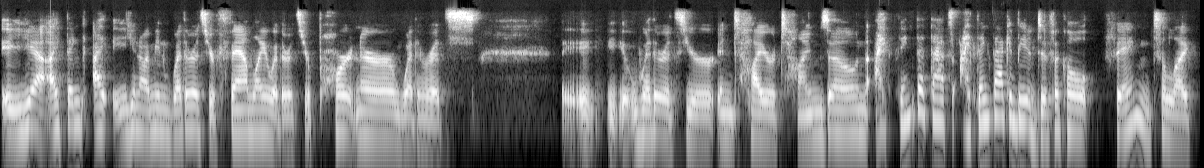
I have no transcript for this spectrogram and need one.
yeah, I think I, you know, I mean, whether it's your family, whether it's your partner, whether it's, whether it's your entire time zone, I think that that's, I think that can be a difficult thing to like,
